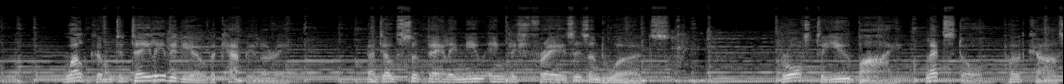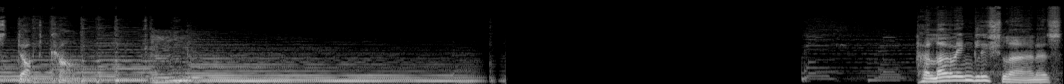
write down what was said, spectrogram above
Welcome to Daily Video Vocabulary. A dose of daily new English phrases and words. Brought to you by letstalkpodcast.com. Hello English learners,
